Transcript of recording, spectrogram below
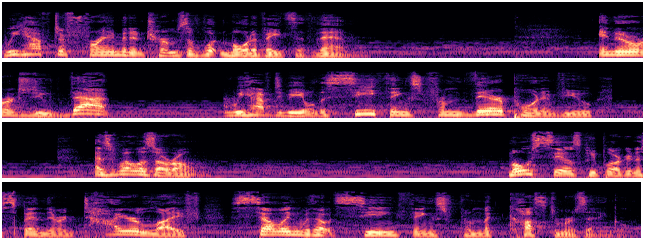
we have to frame it in terms of what motivates them. And in order to do that, we have to be able to see things from their point of view as well as our own. Most salespeople are going to spend their entire life selling without seeing things from the customer's angle.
